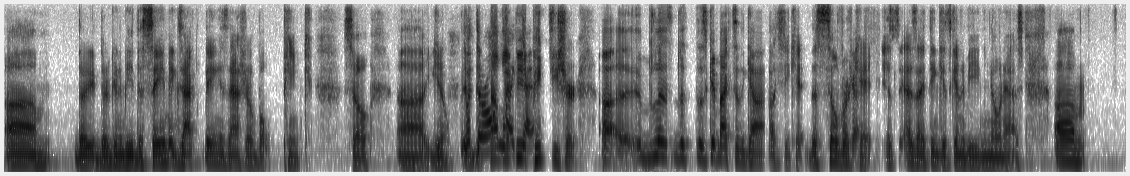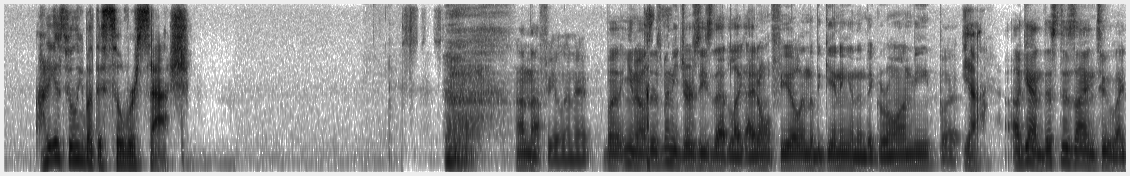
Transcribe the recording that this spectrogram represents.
Um, they're they're going to be the same exact thing as Nashville, but pink. So uh, you know, But they're that all might like be that. a pink T-shirt. Uh, let's, let's let's get back to the Galaxy kit. The silver Okay. kit is as I think it's going to be known as. Um, how are you guys feeling about this silver sash? I'm not feeling it. But you know, there's many jerseys that like I don't feel in the beginning and then they grow on me. But Yeah, again, this design too, I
